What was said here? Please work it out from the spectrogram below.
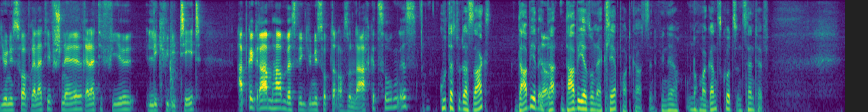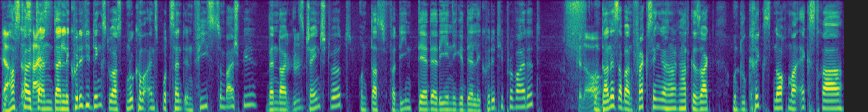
Uniswap relativ schnell, relativ viel Liquidität abgegraben haben, weswegen Uniswap dann auch so nachgezogen ist. Gut, dass du das sagst. Da wir ja, da, da wir ja so ein Erklärpodcast sind, wir ja noch mal ganz kurz Incentive. Du ja, hast halt dein, dein Liquidity-Dings, du hast 0,1% in Fees zum Beispiel, wenn da mhm. exchanged wird und das verdient der, derjenige, der Liquidity provided. Genau. Und dann ist aber ein Fraxing hat gesagt, und du kriegst noch mal extra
